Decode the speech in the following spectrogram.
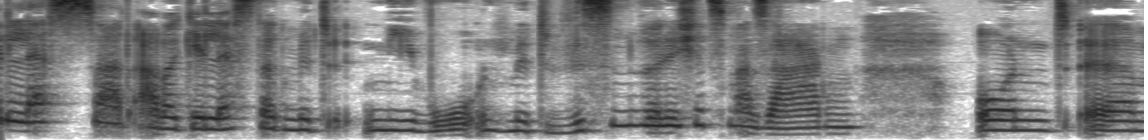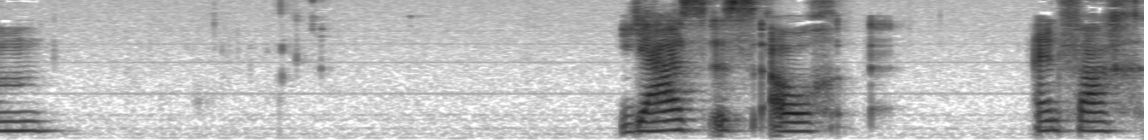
gelästert, aber gelästert mit Niveau und mit Wissen, würde ich jetzt mal sagen. Und ähm, ja, es ist auch einfach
